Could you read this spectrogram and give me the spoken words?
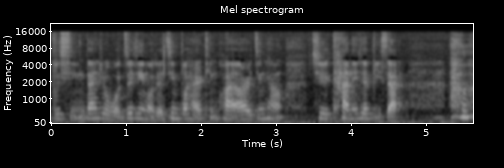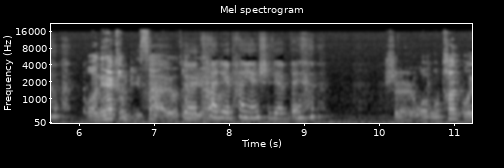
不行，但是我最近我觉得进步还是挺快的，而且经常去看那些比赛，哇，您还看比赛？哎呦，太对，厉害了。看这攀岩世界杯。是我我攀我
